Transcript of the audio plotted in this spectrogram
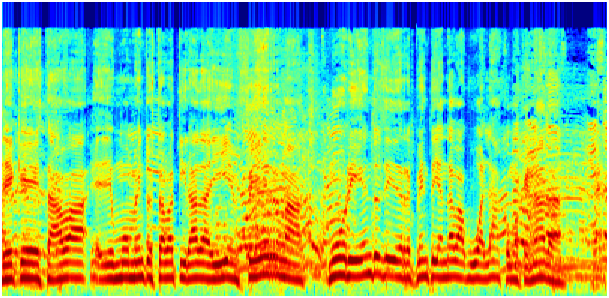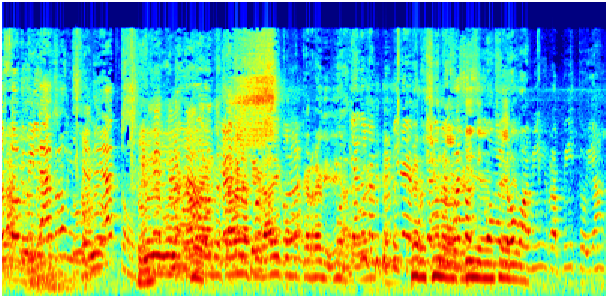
de que estaba, eh, de un momento estaba tirada ahí enferma, muriéndose y de repente ya andaba, voilà, como que nada. Estaba la ciudad y como que revivía. ¿Por qué no me, mire, Pero ¿por qué sí no me pasa así con el ojo a mí, rapidito ya?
